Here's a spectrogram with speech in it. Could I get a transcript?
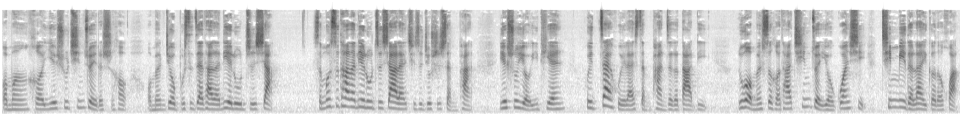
我们和耶稣亲嘴的时候，我们就不是在他的列路之下。什么是他的列路之下呢？其实就是审判。耶稣有一天会再回来审判这个大地。如果我们是和他亲嘴有关系、亲密的那一个的话，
